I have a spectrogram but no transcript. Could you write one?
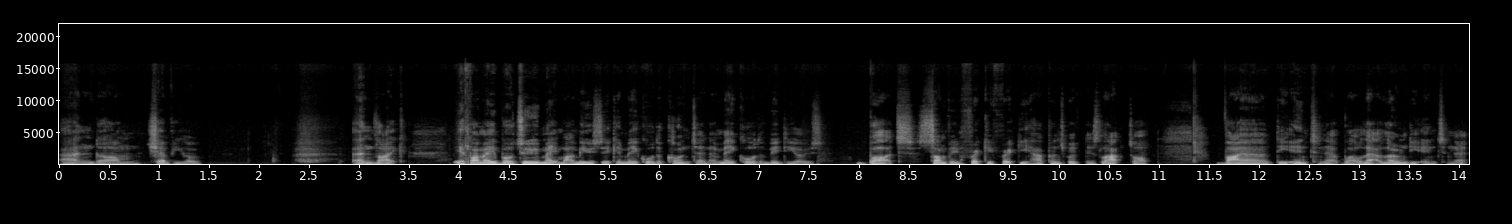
and um CeVIO. And like, if I'm able to make my music and make all the content and make all the videos, but something fricky fricky happens with this laptop via the internet, well, let alone the internet,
